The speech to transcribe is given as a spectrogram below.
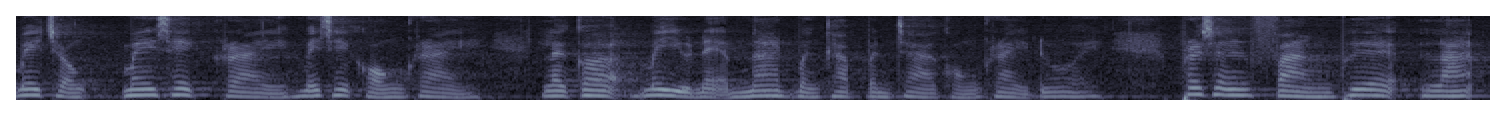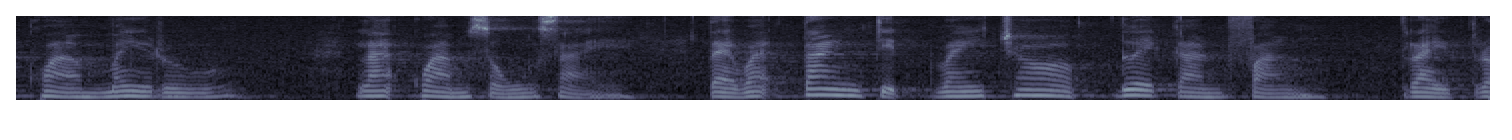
ไม่ชองไม่ใช่ใคร ไม่ใช่ของใคร แล้วก็ไม่อยู่ในอำนาจบังคับบัญชาของใครด้วย เพราะฉะนั้นฟังเพื่อละความไม่รู้ ละความสงสัย แต่ว่าตั้งจิตไว้ชอบด้วยการฟัง ไตรตร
